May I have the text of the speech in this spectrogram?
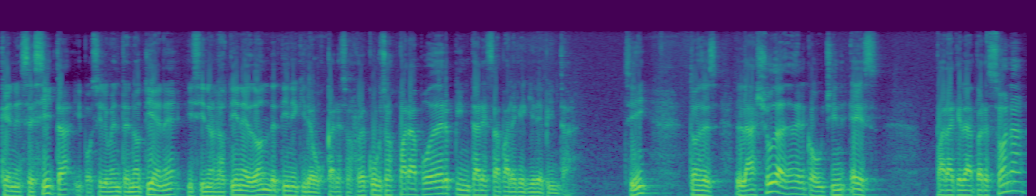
que necesita y posiblemente no tiene, y si no los tiene, dónde tiene que ir a buscar esos recursos para poder pintar esa pared que quiere pintar. ¿Sí? Entonces, la ayuda desde el coaching es para que la persona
